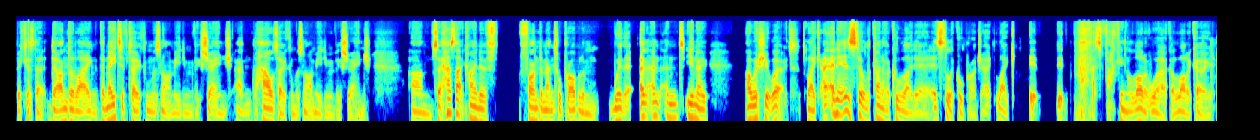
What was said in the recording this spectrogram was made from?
because the, the underlying, the native token was not a medium of exchange and the HAL token was not a medium of exchange. Um, so it has that kind of fundamental problem with it. And, and, and, you know, I wish it worked. Like, and it is still kind of a cool idea. It's still a cool project. Like, it it that's fucking a lot of work, a lot of code.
